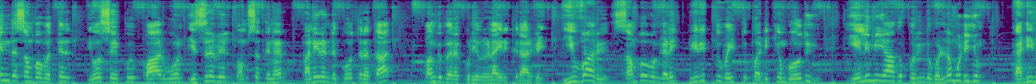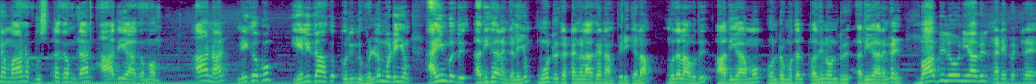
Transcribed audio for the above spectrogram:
இந்த சம்பவத்தில் யோசேப்பு பார்வோன் இஸ்ரேல் வம்சத்தினர் பனிரெண்டு கோத்திரத்தார் பங்கு பெறக்கூடியவர்களாய் இருக்கிறார்கள். இவ்வாறு சம்பவங்களை பிரித்து வைத்து படிக்கும்போது எளிமையாக புரிந்து கொள்ள முடியும். கடினமான புஸ்தகம்தான் ஆதியாகமம் ஆனால் மிகவும் எளிதாக புரிந்து கொள்ள முடியும். ஐம்பது அதிகாரங்களையும் மூன்று கட்டங்களாக நாம் பிரிக்கலாம். முதலாவது ஆதிகாமம் ஒன்று முதல் பதினொன்று அதிகாரங்கள் பாபிலோனியாவில் நடைபெற்ற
